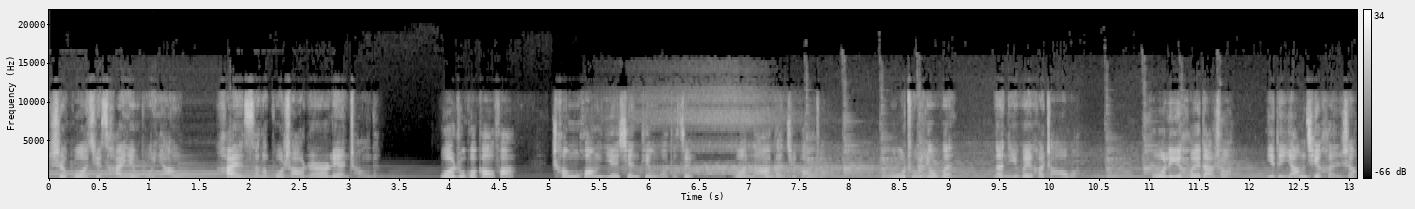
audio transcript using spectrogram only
是过去采阴补阳，害死了不少人而炼成的。”我如果告发，城隍爷先定我的罪，我哪敢去告状？屋主又问：“那你为何找我？”狐狸回答说：“你的阳气很盛，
